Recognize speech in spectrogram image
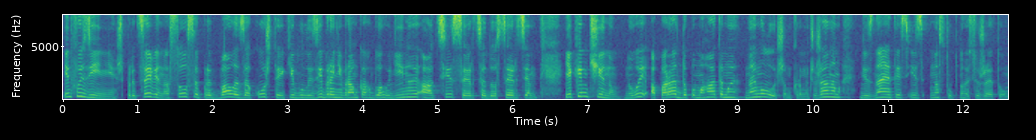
Інфузійні шприцеві насоси придбали за кошти, які були зібрані в рамках благодійної акції Серце до серця. Яким чином новий апарат допомагатиме наймолодшим кременчужанам, дізнаєтесь із наступного сюжету.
